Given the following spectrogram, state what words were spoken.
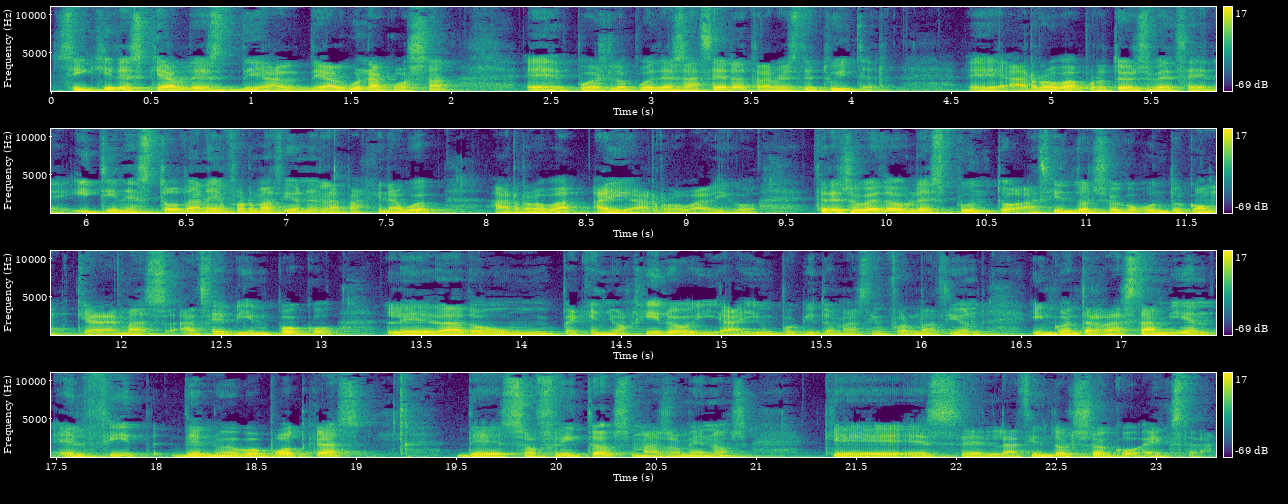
si quieres que hables de, alguna cosa, eh, pues lo puedes hacer a través de Twitter eh, arroba proteusbcn y tienes toda la información en la página web arroba, ay, arroba digo www.haciendoelsueco.com que además hace bien poco le he dado un pequeño giro y hay un poquito más de información encontrarás también el feed del nuevo podcast de Sofritos más o menos que es el Haciendo el Sueco Extra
